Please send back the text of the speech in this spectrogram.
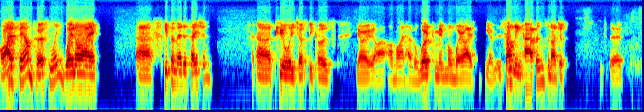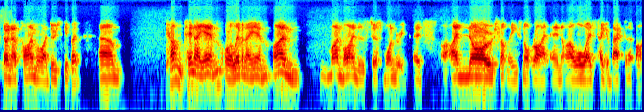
I've found personally when I uh, skip a meditation, uh, purely just because you know I, I, might have a work commitment where I you know something happens and I just uh, don't have time or I do skip it. Um, come 10 a.m. or 11 a.m., I'm my mind is just wandering. It's I know something's not right, and I'll always take it back to oh,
